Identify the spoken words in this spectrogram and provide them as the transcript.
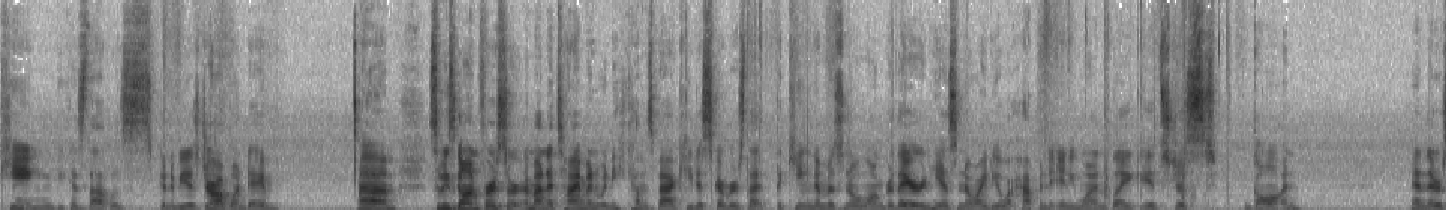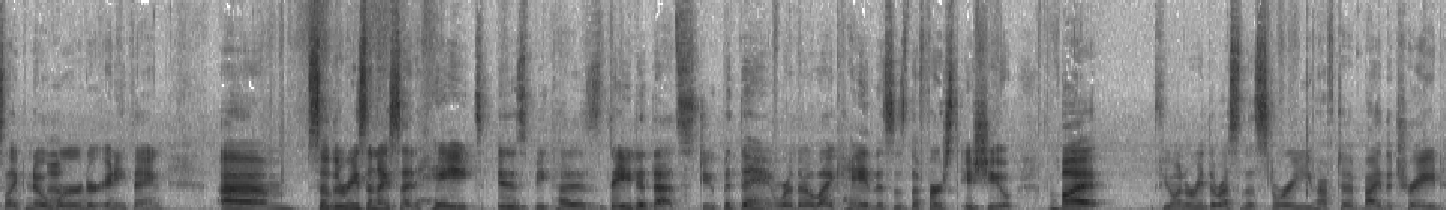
king, because that was going to be his job one day. Um, so he's gone for a certain amount of time, and when he comes back, he discovers that the kingdom is no longer there, and he has no idea what happened to anyone. Like it's just gone, and there's like no word or anything. Um, so the reason I said hate is because they did that stupid thing where they're like, "Hey, this is the first issue," but if you want to read the rest of the story, you have to buy the trade.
